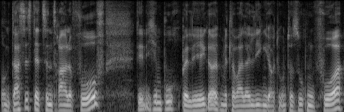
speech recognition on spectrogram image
Und das ist der zentrale Vorwurf, den ich im Buch belege. Mittlerweile liegen ja auch die Untersuchungen vor,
